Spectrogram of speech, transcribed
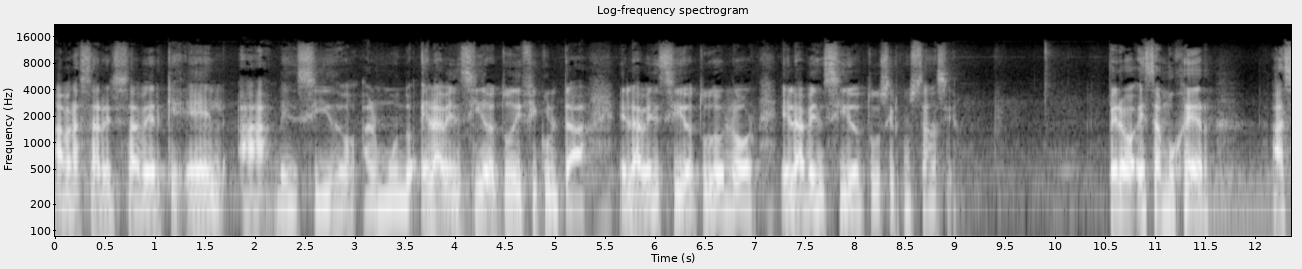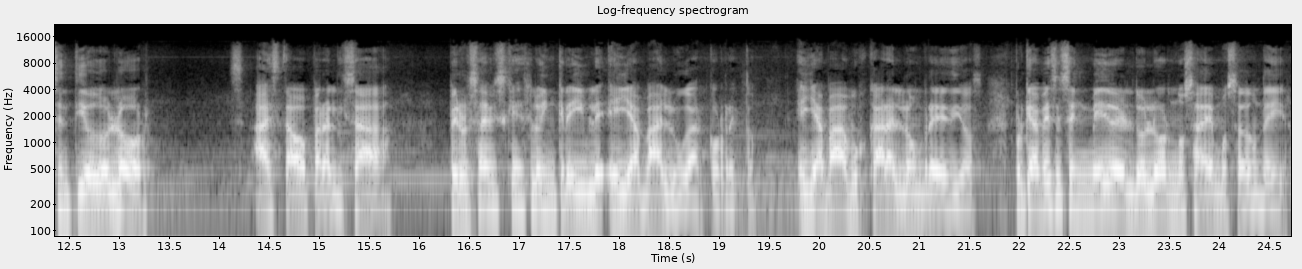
abrazar el saber que Él ha vencido al mundo. Él ha vencido tu dificultad, Él ha vencido tu dolor, Él ha vencido tu circunstancia. Pero esa mujer ha sentido dolor, ha estado paralizada, pero ¿sabes qué es lo increíble? Ella va al lugar correcto. Ella va a buscar al hombre de Dios, porque a veces en medio del dolor no sabemos a dónde ir.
